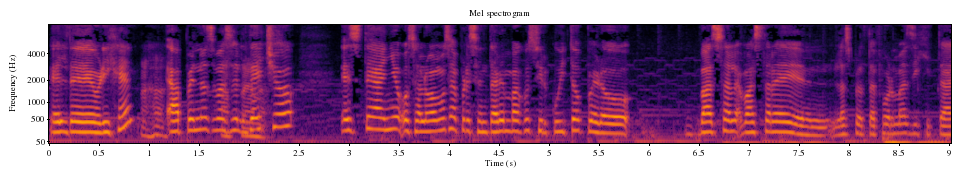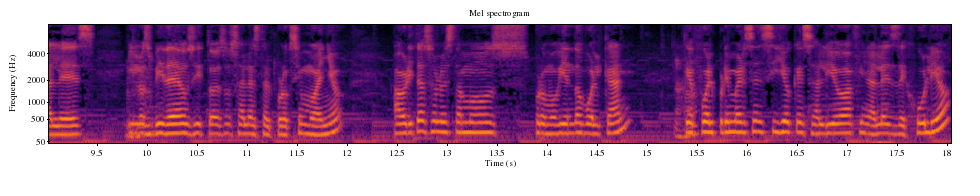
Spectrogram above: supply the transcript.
¿El de Origen? Apenas va a ser. De hecho, este año, o sea, lo vamos a presentar en bajo circuito, pero va a, va a estar en las plataformas digitales y los videos y todo eso sale hasta el próximo año. Ahorita solo estamos promoviendo Volcán, que fue el primer sencillo que salió a finales de julio.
